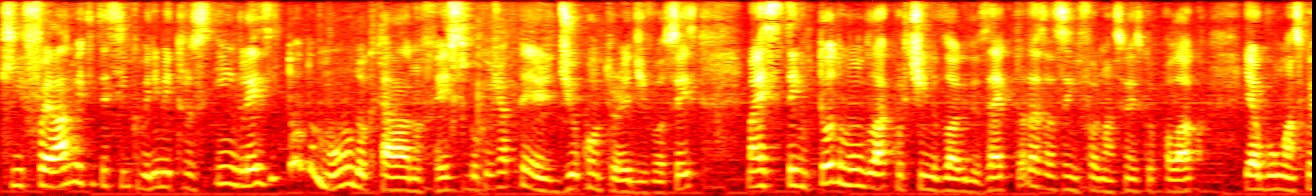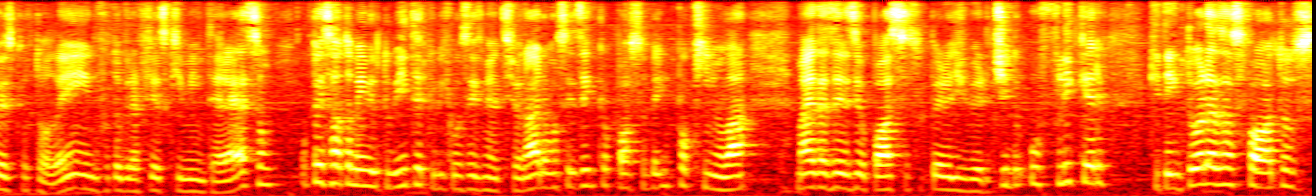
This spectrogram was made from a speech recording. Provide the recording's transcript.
que foi lá no 85mm em inglês, e todo mundo que tá lá no Facebook, eu já perdi o controle de vocês, mas tem todo mundo lá curtindo o vlog do Zek, todas as informações que eu coloco e algumas coisas que eu tô lendo, fotografias que me interessam. O pessoal também do Twitter, que vocês me adicionaram, vocês veem que eu posto bem pouquinho lá, mas às vezes eu posto super divertido. O Flickr, que tem todas as fotos,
